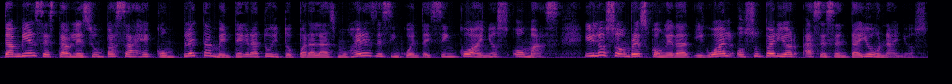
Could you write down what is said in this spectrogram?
También se establece un pasaje completamente gratuito para las mujeres de 55 años o más y los hombres con edad igual o superior a 61 años.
